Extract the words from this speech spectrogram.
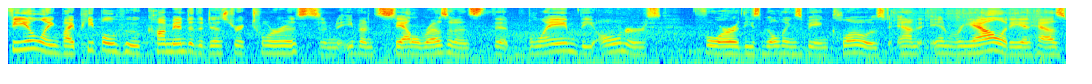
feeling by people who come into the district, tourists and even Seattle residents, that blame the owners for these buildings being closed. And in reality, it has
